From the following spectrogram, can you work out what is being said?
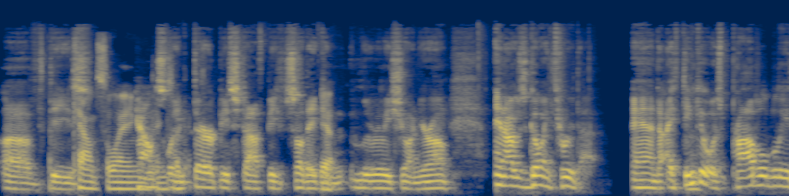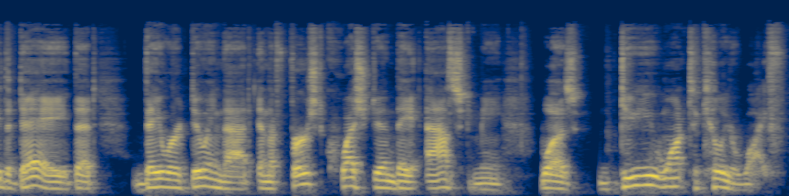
of these counseling counseling like therapy stuff be, so they can release you on your own. And i was going through that. And i think Hmm. it was probably the day that they were doing that and the first question they asked me was do you want to kill your wife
